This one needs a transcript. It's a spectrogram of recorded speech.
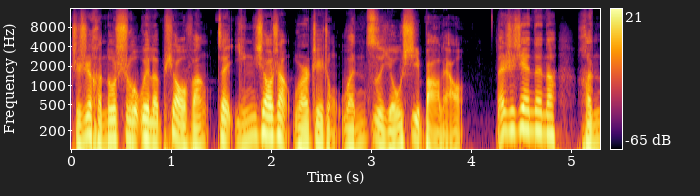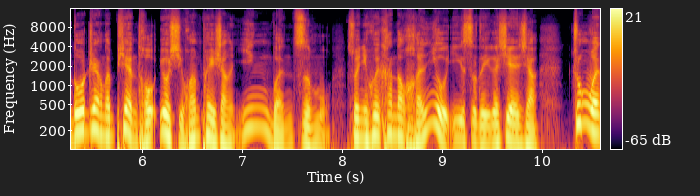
只是很多时候为了票房，在营销上玩这种文字游戏罢了。但是现在呢，很多这样的片头又喜欢配上英文字幕，所以你会看到很有意思的一个现象：中文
